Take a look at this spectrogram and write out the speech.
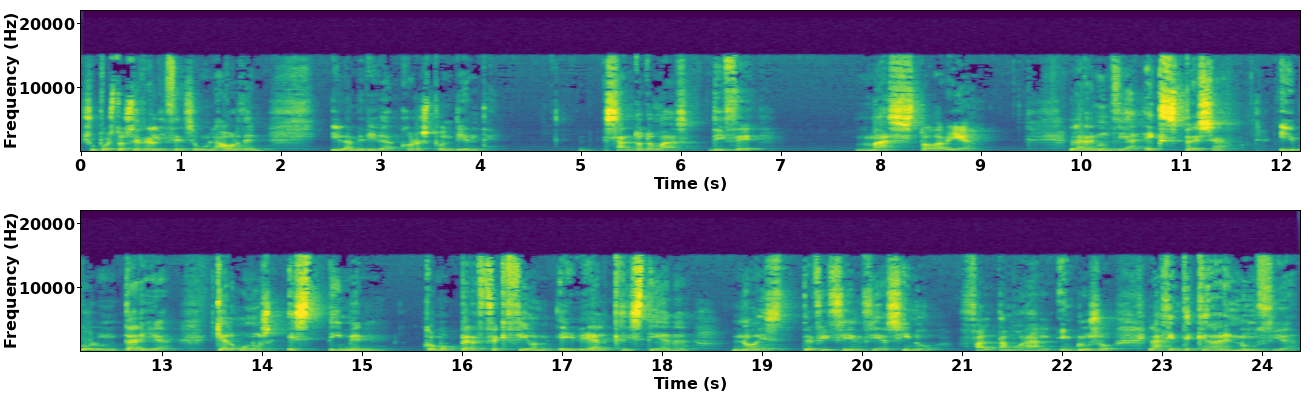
supuesto se realice según la orden y la medida correspondiente. Santo Tomás dice, más todavía, la renuncia expresa y voluntaria que algunos estimen como perfección e ideal cristiana no es deficiencia sino falta moral. Incluso la gente que renuncia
